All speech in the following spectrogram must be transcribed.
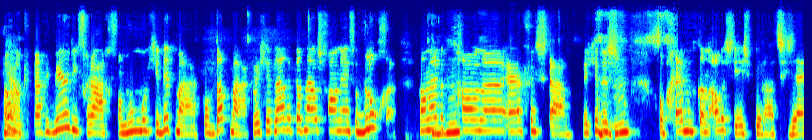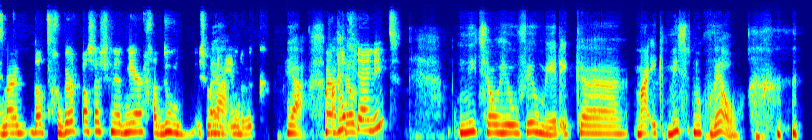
oh, dan krijg ik weer die vraag van, hoe moet je dit maken of dat maken? Weet je, laat ik dat nou eens gewoon even bloggen. Dan heb ik het mhm. gewoon uh, ergens staan. Weet je, dus mhm. op een gegeven moment kan alles inspiratie zijn. Maar dat gebeurt pas als je het meer gaat doen, is mijn indruk. Ja. Maar, maar blog jij niet? Niet zo heel veel meer. Ik, uh, maar ik mis het nog wel.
